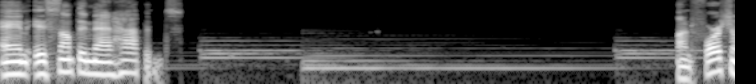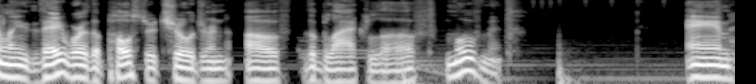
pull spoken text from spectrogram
And it's something that happens. Unfortunately, they were the poster children of the Black Love movement. And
